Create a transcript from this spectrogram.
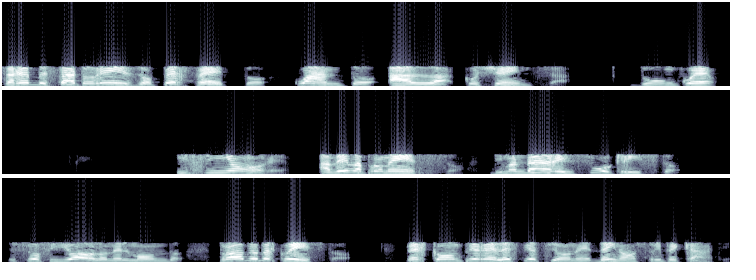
sarebbe stato reso perfetto quanto alla coscienza. Dunque, il Signore aveva promesso di mandare il suo Cristo, il suo figliolo nel mondo, proprio per questo, per compiere l'espiazione dei nostri peccati.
